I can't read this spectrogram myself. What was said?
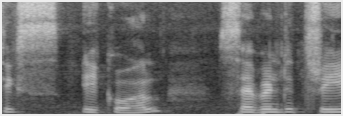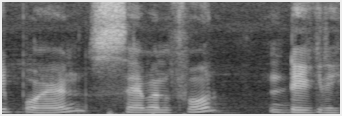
six equal seventy three point seven four degree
